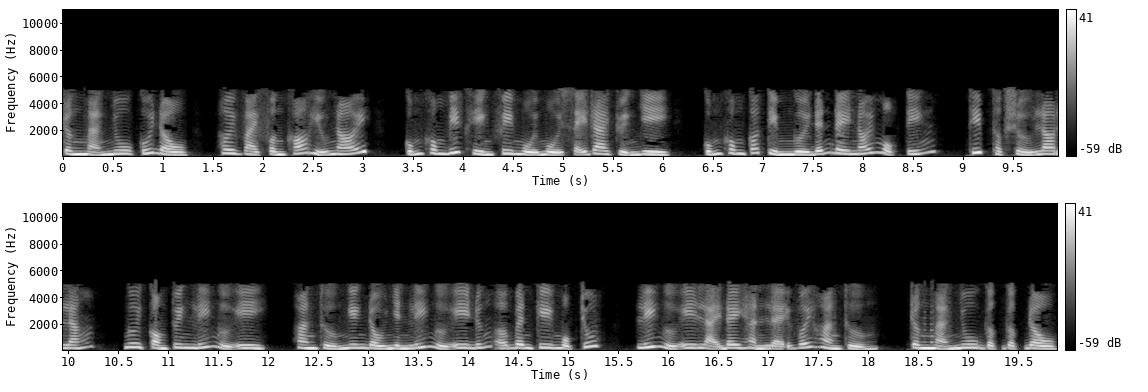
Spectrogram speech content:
Trần Mạn Nhu cúi đầu, hơi vài phần khó hiểu nói, cũng không biết hiền phi muội muội xảy ra chuyện gì, cũng không có tìm người đến đây nói một tiếng, thiếp thật sự lo lắng, ngươi còn tuyên lý ngự y. Hoàng thượng nghiêng đầu nhìn Lý Ngự Y đứng ở bên kia một chút, Lý Ngự Y lại đây hành lễ với hoàng thượng, Trần Mạn Nhu gật gật đầu,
